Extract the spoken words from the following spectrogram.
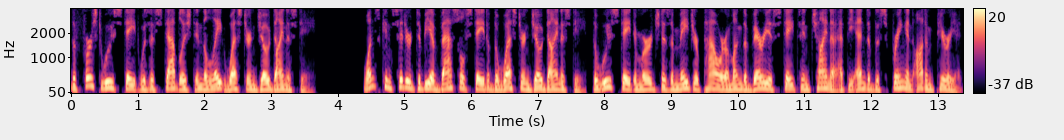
The first Wu state was established in the late Western Zhou dynasty. Once considered to be a vassal state of the Western Zhou dynasty, the Wu state emerged as a major power among the various states in China at the end of the Spring and Autumn period.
